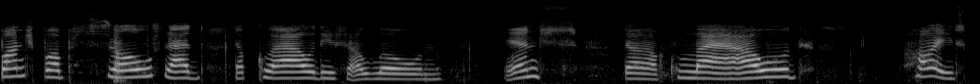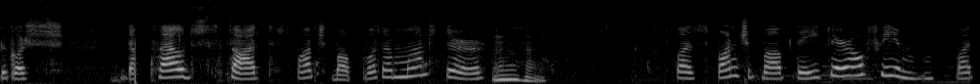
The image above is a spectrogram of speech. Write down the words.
SpongeBob so sad the cloud is alone. And the cloud hides because the clouds thought SpongeBob was a monster. Mhm. But SpongeBob take care of him. But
